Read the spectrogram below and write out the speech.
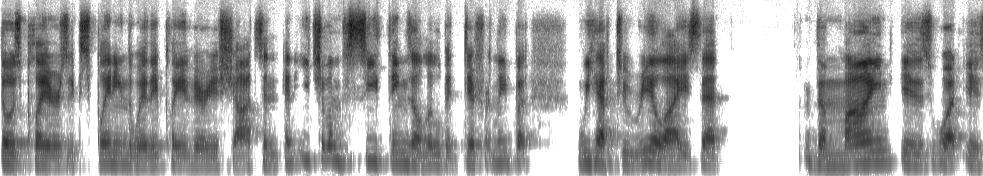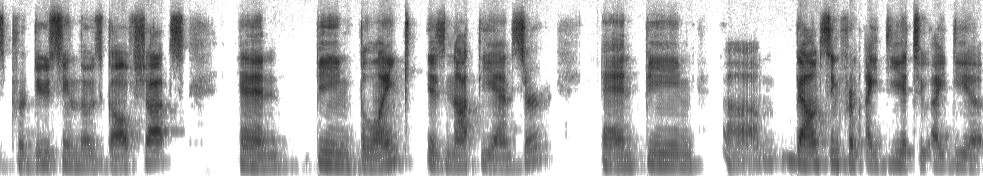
those players explaining the way they play various shots, and and each of them see things a little bit differently. But we have to realize that the mind is what is producing those golf shots, and being blank is not the answer, and being um, bouncing from idea to idea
